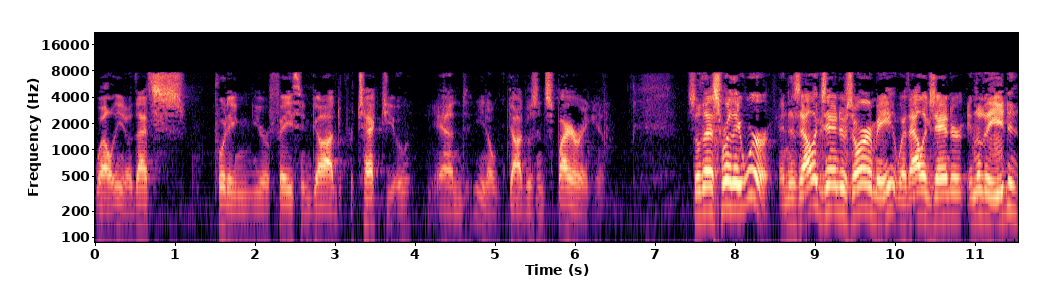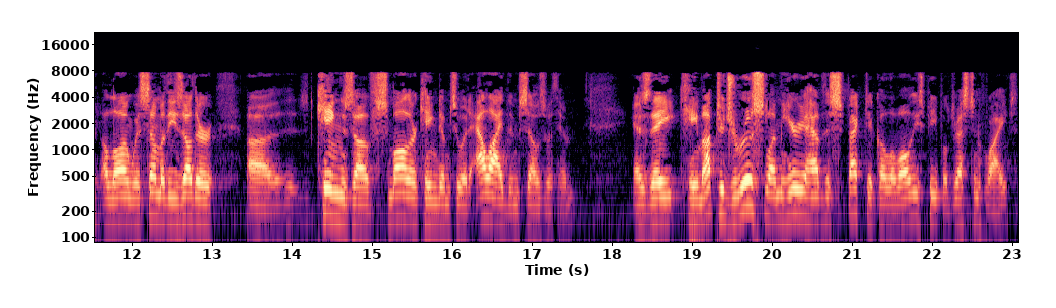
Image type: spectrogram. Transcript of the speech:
Well, you know, that's putting your faith in God to protect you, and, you know, God was inspiring him. So that's where they were. And as Alexander's army, with Alexander in the lead, along with some of these other uh, kings of smaller kingdoms who had allied themselves with him, as they came up to Jerusalem, here you have the spectacle of all these people dressed in white,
